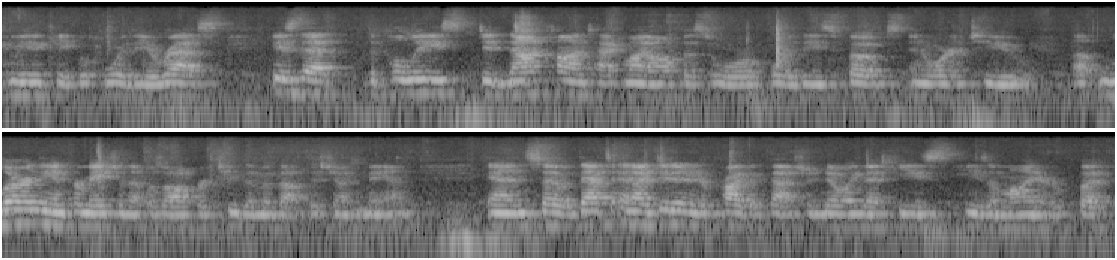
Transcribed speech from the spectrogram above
communicate before the arrest, is that the police did not contact my office or, or these folks in order to uh, learn the information that was offered to them about this young man. And so that's, and I did it in a private fashion, knowing that he's, he's a minor. But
